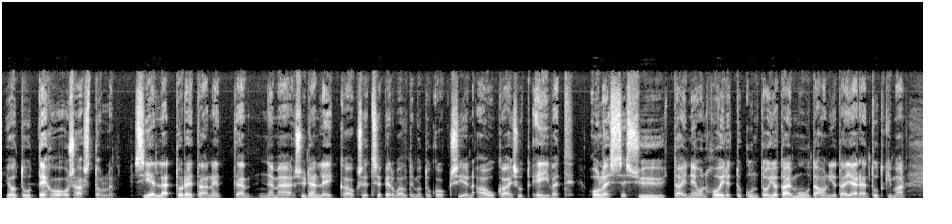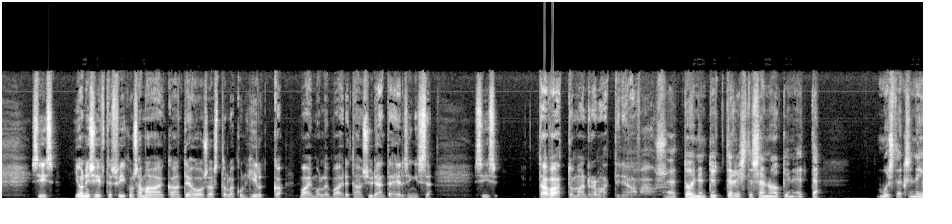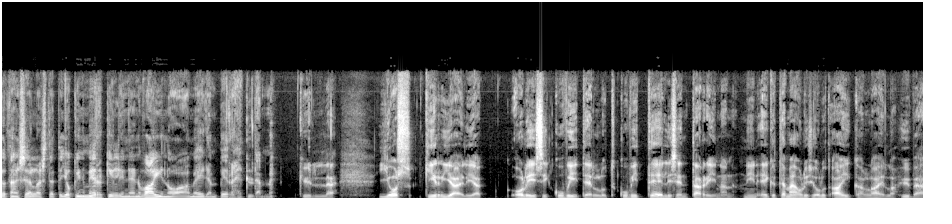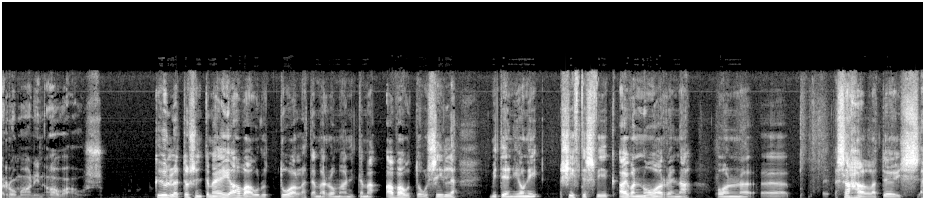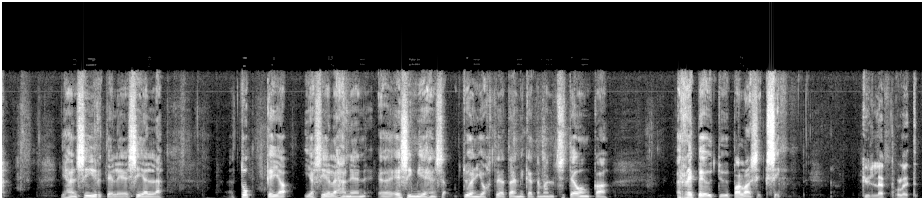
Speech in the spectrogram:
joutuu teho-osastolle. Siellä todetaan, että nämä sydänleikkaukset, sepelvaltimotukoksien aukaisut eivät ole se syy tai ne on hoidettu kuntoon, jotain muuta on, jota jäädään tutkimaan. Siis Joni Shiftesvik on samaan aikaan teho-osastolla, kun Hilkka vaimolle vaihdetaan sydäntä Helsingissä. Siis tavattoman dramaattinen avaus. Toinen tyttäristä sanookin, että muistaakseni jotain sellaista, että jokin merkillinen vainoaa meidän perhettämme. Ky- kyllä. Jos kirjailija olisi kuvitellut kuvitteellisen tarinan, niin eikö tämä olisi ollut aika lailla hyvä romaanin avaus? Kyllä, tosin tämä ei avaudu tuolla, tämä romaani. Tämä avautuu sillä, miten Joni Shiftesvik aivan nuorena on äh, sahalla töissä. Ja hän siirtelee siellä tukkeja ja siellä hänen esimiehensä työnjohtaja tai mikä tämä nyt sitten onkaan, repeytyy palasiksi. Kyllä, olet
